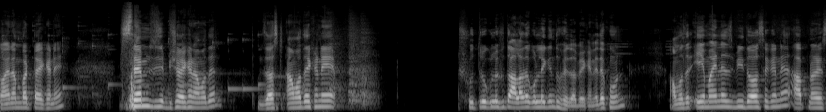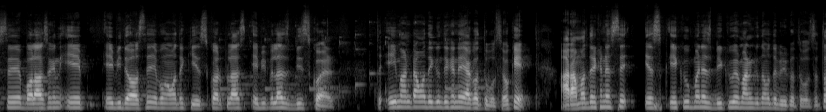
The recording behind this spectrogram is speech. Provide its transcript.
নয় নাম্বারটা এখানে। সেম বিষয় এখানে আমাদের জাস্ট আমাদের এখানে সূত্রগুলো শুধু আলাদা করলে কিন্তু হয়ে যাবে এখানে। দেখুন, আমাদের এ মাইনাস বি দেওয়া আছে এখানে, আপনার হচ্ছে বলা আছে এখানে এ এ বি দেওয়া আছে এবং আমাদের কে square plus A B plus B square তো এই মানটা আমাদের কিন্তু এখানে একত্র বলছে ওকে আর আমাদের এখানে হচ্ছে এস এ কিউব মাইনাস বি কিউবের মান কিন্তু আমাদের বের করতে বলছে। তো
